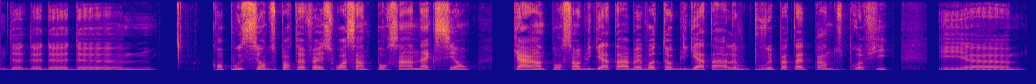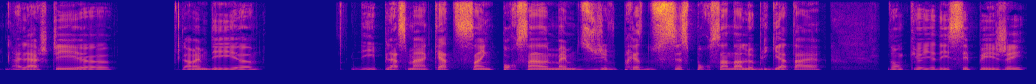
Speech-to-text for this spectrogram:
de, de, de, hum, composition du portefeuille, 60% en actions, 40% obligataire, ben votre obligataire, vous pouvez peut-être prendre du profit et euh, aller acheter euh, quand même des, euh, placements à 4-5% même j'ai presque du 6% dans l'obligataire. Donc, il y a des CPG.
